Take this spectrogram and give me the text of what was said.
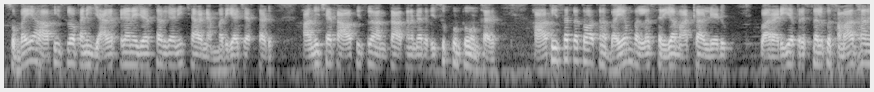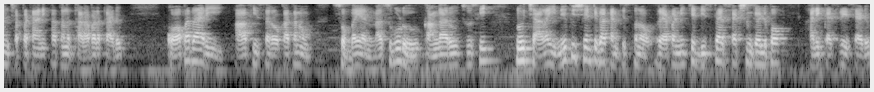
సుబ్బయ్య ఆఫీసులో పని జాగ్రత్తగానే చేస్తాడు కానీ చాలా నెమ్మదిగా చేస్తాడు. అందుచేత ఆఫీసులో అంతా అతని మీద విసుక్కుంటూ ఉంటారు. ఆఫీసర్లతో అతను భయం వల్ల సరిగా మాట్లాడలేడు. వారు అడిగే ప్రశ్నలకు సమాధానం చెప్పటానికి అతను తడబడతాడు. కోపదారి ఆఫీసర్ ఒక అతను సుబ్బయ్య నసుగుడు కంగారు చూసి నువ్వు చాలా ఇన్ఎఫిషియెంట్గా కనిపిస్తున్నావు. రేపటి నుంచి డిస్పాచ్ సెక్షన్కి వెళ్ళిపో అని కసిరేశాడు.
